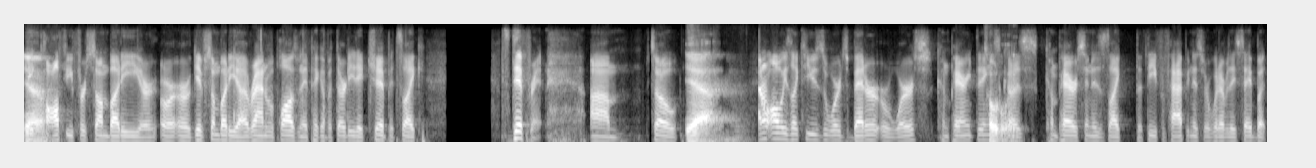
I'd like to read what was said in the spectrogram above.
make coffee for somebody or, or or give somebody a round of applause when they pick up a 30 day chip it's like it's different um so Yeah. I don't always like to use the words better or worse comparing things Totally. because comparison is like the thief of happiness or whatever they say but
